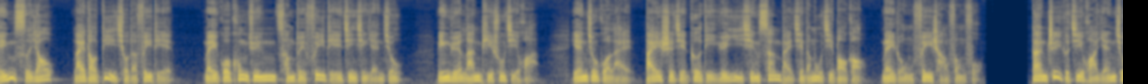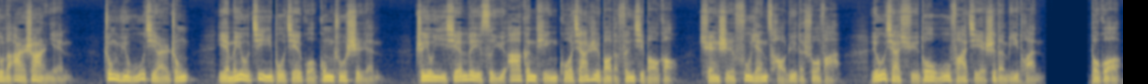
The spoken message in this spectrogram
零四幺来到地球的飞碟，美国空军曾对飞碟进行研究，名曰“蓝皮书计划”。研究过来，白世界各地约一千三百件的目击报告，内容非常丰富。但这个计划研究了二十二年，终于无疾而终，也没有进一步结果公诸世人。只有一些类似于阿根廷国家日报的分析报告，全是敷衍草率的说法，留下许多无法解释的谜团。不过，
